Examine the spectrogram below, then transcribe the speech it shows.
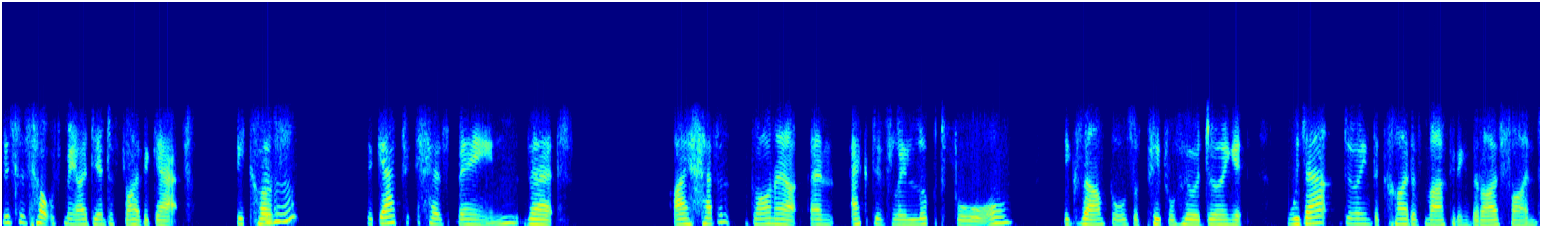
this has helped me identify the gap because Mhm. the gap has been that I haven't gone out and actively looked for examples of people who are doing it without doing the kind of marketing that I find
